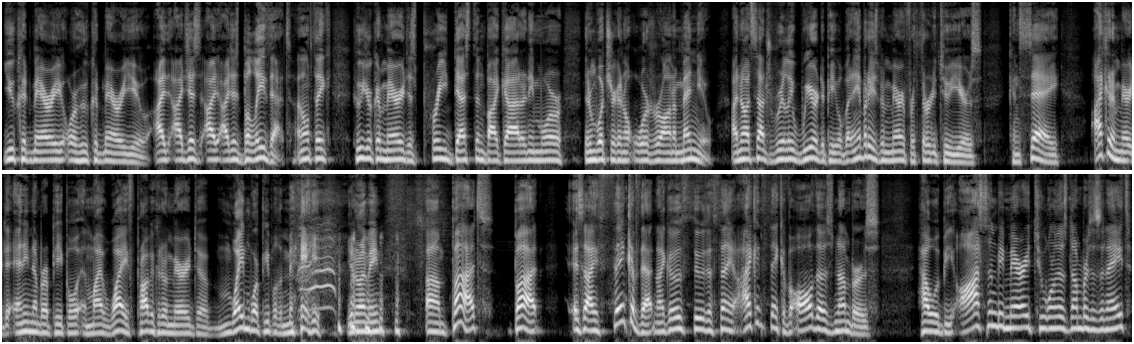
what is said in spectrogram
you could marry or who could marry you. I, I just I, I just believe that. I don't think who you're going to marry is predestined by God any more than what you're going to order on a menu. I know it sounds really weird to people, but anybody who's been married for 32 years can say, I could have married to any number of people, and my wife probably could have married to way more people than me. you know what I mean? Um, but but as I think of that and I go through the thing, I can think of all those numbers – how it would be awesome to be married to one of those numbers as an eight,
